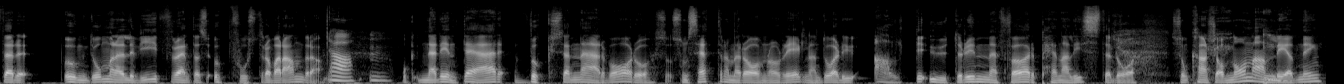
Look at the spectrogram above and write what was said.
där ungdomar eller vi förväntas uppfostra varandra. Ja, mm. Och när det inte är vuxen närvaro så- som sätter de här ramarna och reglerna, då är det ju alltid utrymme för penalister då, som kanske av någon anledning,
